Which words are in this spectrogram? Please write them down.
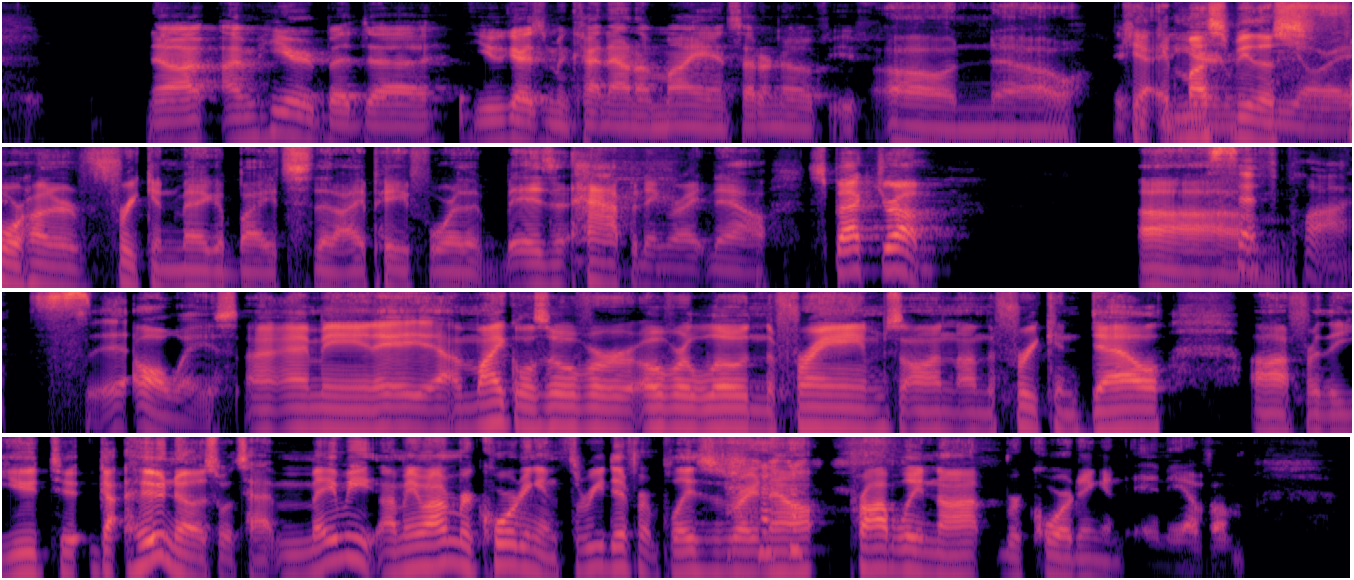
No, I, I'm here, but uh, you guys have been cutting out on my end, so I don't know if, if Oh no! If Yeah, it must be those all right. 400 freaking megabytes that I pay for that isn't happening right now. Spectrum. Um, Sith plots. eh, Always. I, I mean, eh, uh, Michael's over overloading the frames on on the freaking Dell uh, for the YouTube. God, who knows what's happening? Maybe. I mean, I'm recording in three different places right now. Probably not recording in any of them.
